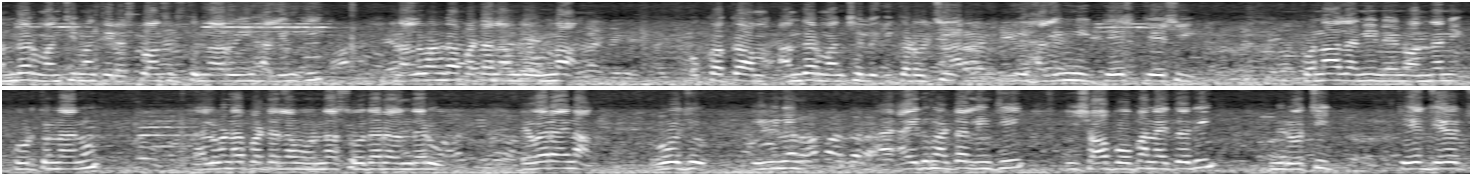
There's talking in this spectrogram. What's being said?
అందరూ మంచి మంచి రెస్పాన్స్ ఇస్తున్నారు ఈ హలీంకి. నల్గొండ పట్టణంలో ఉన్న ఒక్కొక్క అందరు మనుషులు ఇక్కడ వచ్చి ఈ హలీంని టేస్ట్ చేసి కొనాలని నేను అందరినీ కోరుతున్నాను. నల్గొండ పట్టణంలో ఉన్న సోదరులందరూ ఎవరైనా రోజు ఈవినింగ్ ఐదు గంటల నుంచి ఈ షాప్ ఓపెన్ అవుతుంది. మీరు వచ్చి టేస్ట్ చేయొచ్చు.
